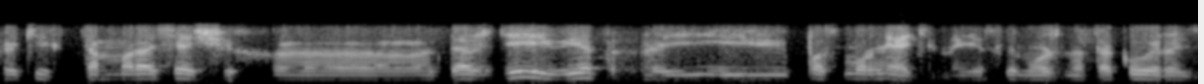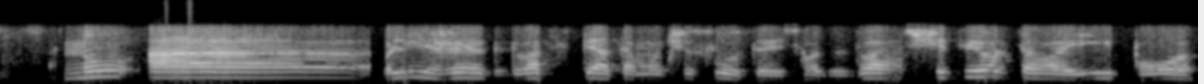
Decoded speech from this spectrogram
каких-то там моросящих э, дождей, ветра и посмурнятины, если можно так выразиться. Ну, а ближе к 25 числу, то есть вот с 24 и по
